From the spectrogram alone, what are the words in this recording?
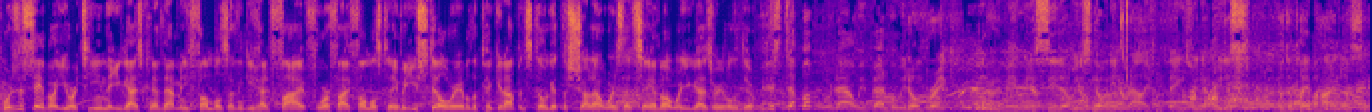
What does it say about your team that you guys can have that many fumbles? I think you had five, four or five fumbles today, but you still were able to pick it up and still get the shutout. What does that say about what you guys are able to do? We just step up when we're down. We bend, but we don't break. You know what I mean? We just see that we just know we need to rally from things. We, know, we just put the play behind us and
